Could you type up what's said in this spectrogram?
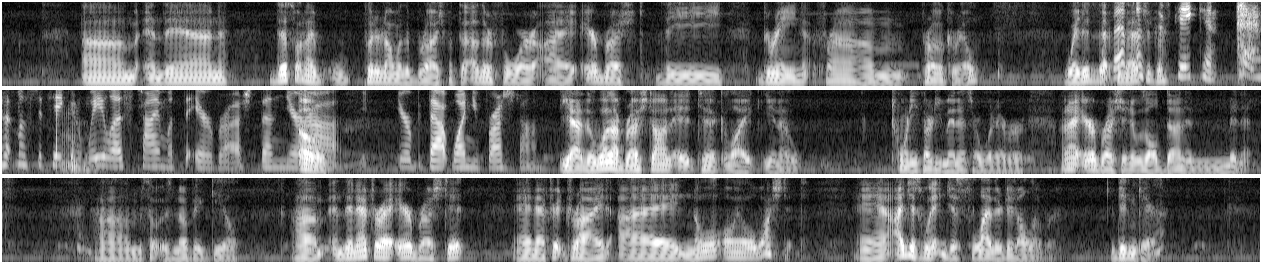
um, and then this one I put it on with a brush, but the other four I airbrushed the green from Pro Acryl. Waited So that, that for that must to dry. have taken that must have taken way less time with the airbrush than your Oh. uh, your that one you brushed on. Yeah, the one I brushed on, it took like, you know, 20, 30 minutes or whatever. And I airbrushed it, it was all done in minutes. Um, so it was no big deal. Um, and then after I airbrushed it, and after it dried, I Nuln Oil washed it. And I just went and just slathered it all over. Didn't care.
